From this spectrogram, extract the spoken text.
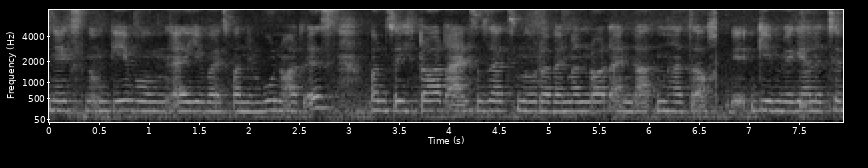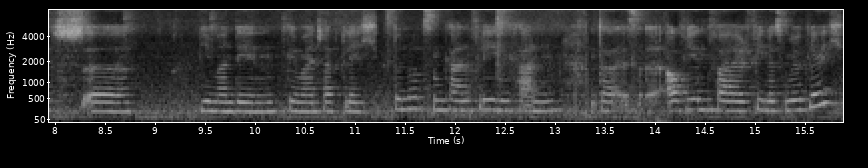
nächsten Umgebung äh, jeweils von dem Wohnort ist und sich dort einzusetzen oder wenn man dort einen Garten hat, auch geben wir gerne Tipps, äh, wie man den gemeinschaftlich benutzen kann, pflegen kann. Da ist äh, auf jeden Fall vieles möglich.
